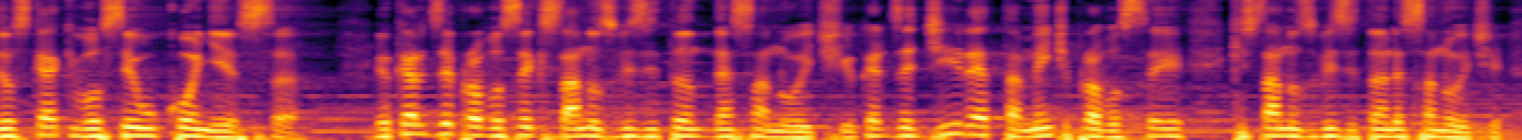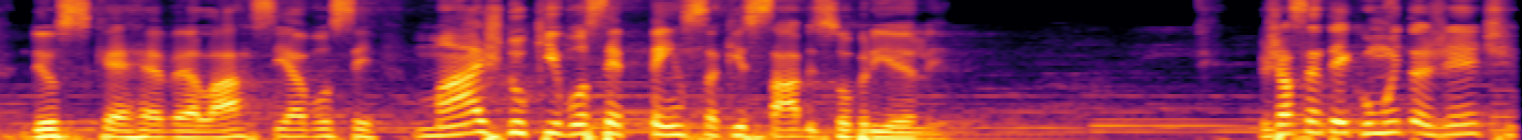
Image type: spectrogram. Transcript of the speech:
Deus quer que você o conheça. Eu quero dizer para você que está nos visitando nessa noite, eu quero dizer diretamente para você que está nos visitando essa noite: Deus quer revelar-se a você mais do que você pensa que sabe sobre Ele. Eu já sentei com muita gente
